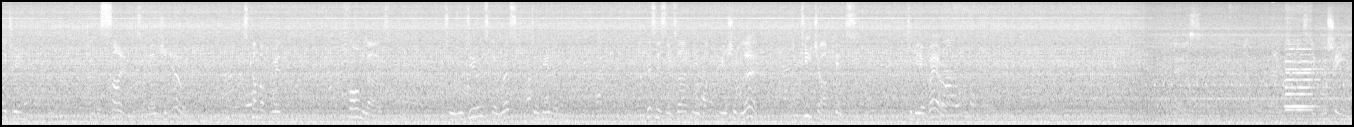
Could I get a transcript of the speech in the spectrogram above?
technology and the science and engineering has come up with formulas to reduce the risk to humans. And this is exactly what we should learn and teach our kids to be aware of. Machine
